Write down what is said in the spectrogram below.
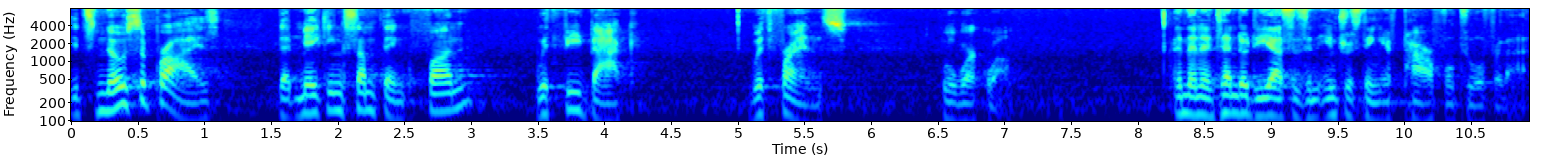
It's no surprise that making something fun with feedback with friends will work well. And the Nintendo DS is an interesting, if powerful tool for that.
